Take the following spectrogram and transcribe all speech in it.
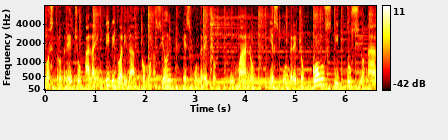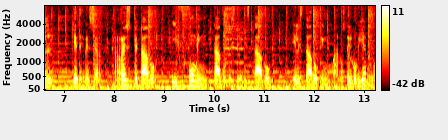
nuestro derecho a la individualidad como nación es un derecho humano y es un derecho constitucional que debe ser respetado y fomentado desde el Estado, el Estado en manos del gobierno.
